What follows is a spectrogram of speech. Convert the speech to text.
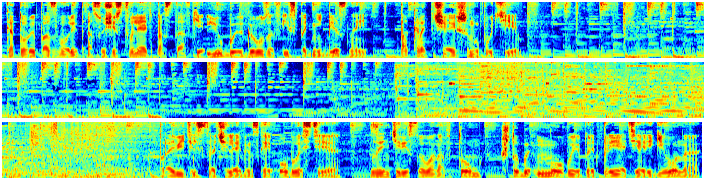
который позволит осуществлять поставки любых грузов из Поднебесной по кратчайшему пути. Правительство Челябинской области заинтересовано в том, чтобы новые предприятия региона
